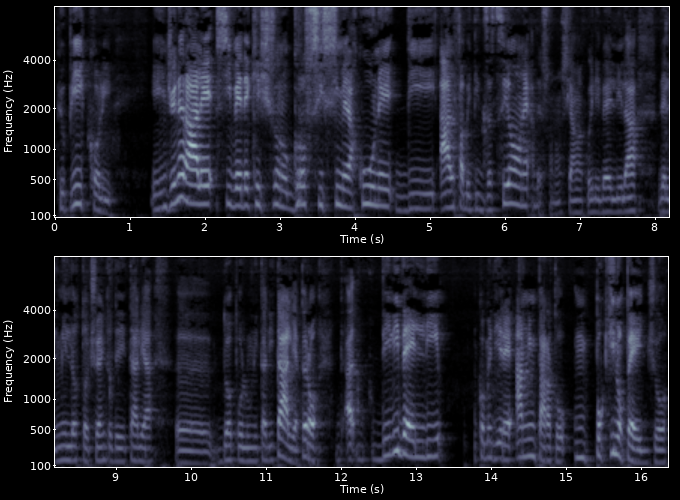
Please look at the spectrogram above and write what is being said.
più piccoli, in generale si vede che ci sono grossissime lacune di alfabetizzazione. Adesso non siamo a quei livelli là del 1800 dell'Italia eh, dopo l'unità d'Italia, però a dei livelli, come dire, hanno imparato un pochino peggio.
